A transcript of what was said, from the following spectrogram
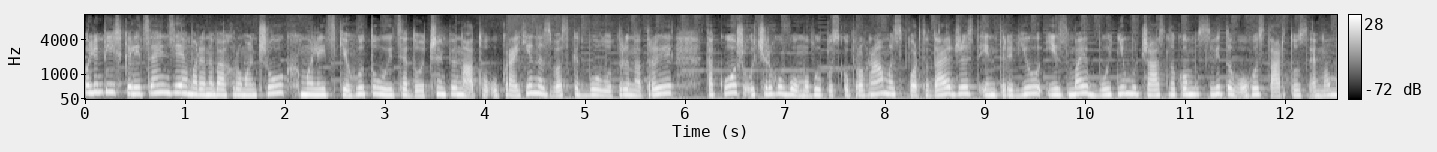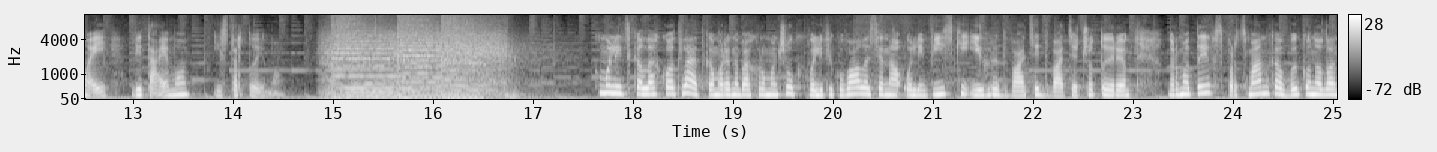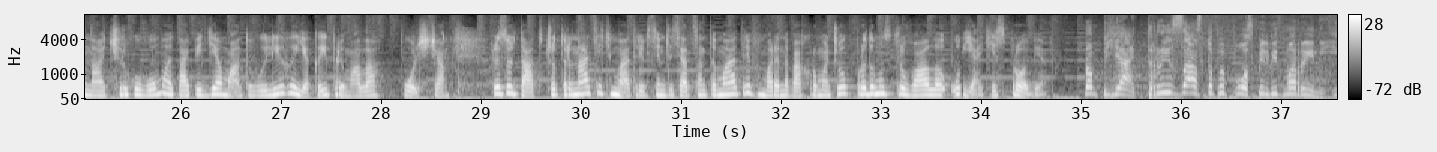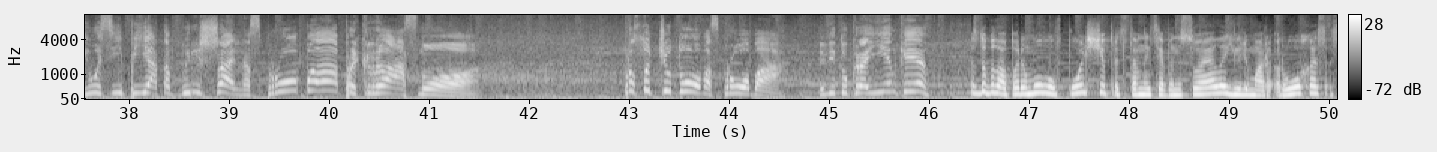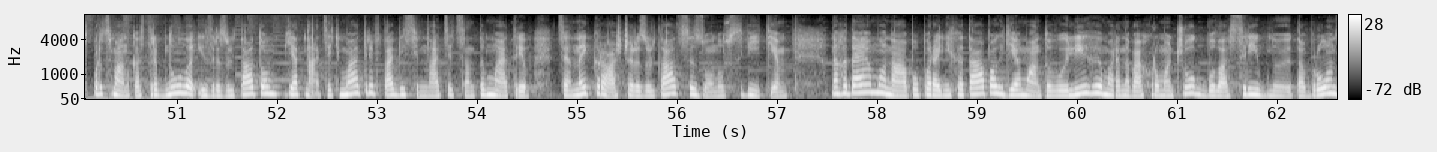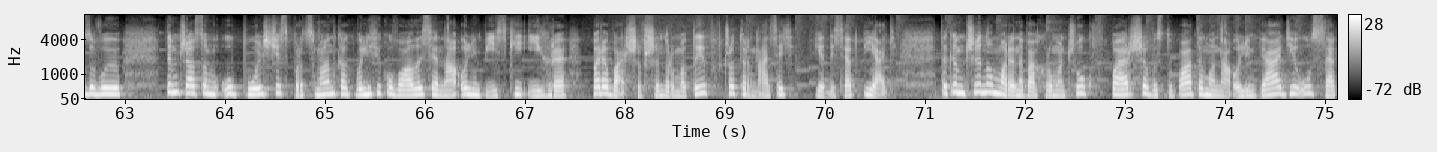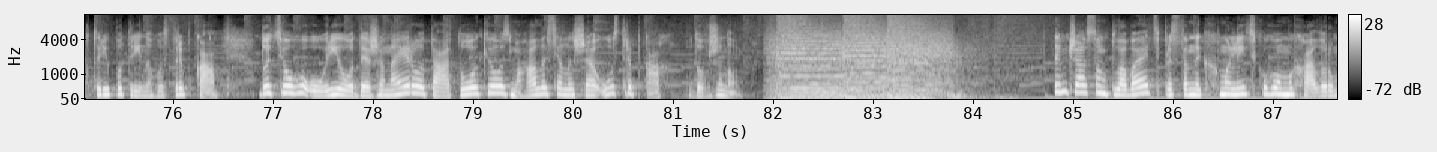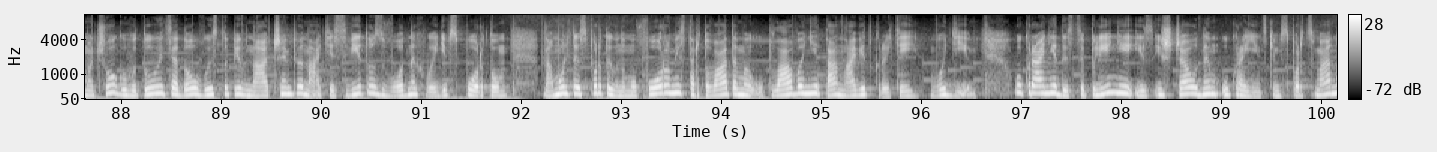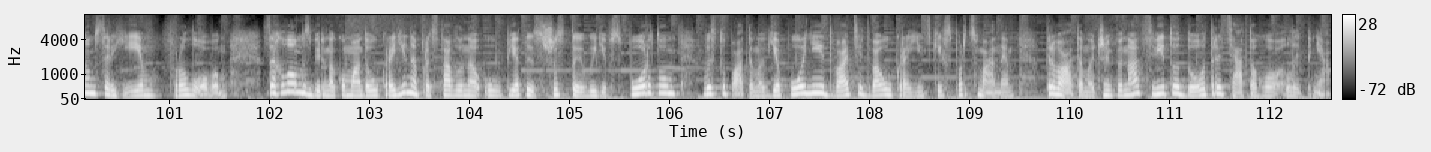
Олімпійська ліцензія Марина Бах Романчук. Хмельницький готується до чемпіонату України з баскетболу 3 на 3 Також у черговому випуску програми Спорт Дайджест інтерв'ю із майбутнім учасником світового старту з ММА. Вітаємо і стартуємо. Хмельницька легкоатлетка Марина Бах Романчук кваліфікувалася на Олімпійські ігри 2024. Норматив спортсменка виконала на черговому етапі діамантової ліги, який приймала Польща. Результат 14 метрів 70 сантиметрів Марина Бах Романчук продемонструвала у п'ятій спробі. Там 5, три заступи поспіль від Марини. І ось і п'ята вирішальна спроба. Прекрасно! Просто чудова спроба від українки. Здобула перемогу в Польщі представниця Венесуели Юлімар Рохас. Спортсменка стрибнула із результатом 15 метрів та 18 сантиметрів. Це найкращий результат сезону в світі. Нагадаємо, на попередніх етапах діамантової ліги Марина Бех Романчук була срібною та бронзовою. Тим часом у Польщі спортсменка кваліфікувалася на Олімпійські ігри, перевершивши норматив в 14.55. Таким чином, Марина Бех Романчук вперше виступатиме на Олімпіаді у секторі потрійного стрибка. До цього у Ріо де Жанейро та Токіо змагалися лише у стрибках в довжину. Тим часом плавець, представник Хмельницького Михайло Романчук, готується до виступів на чемпіонаті світу з водних видів спорту. На мультиспортивному форумі стартуватиме у плаванні та на відкритій воді. У крайній дисципліні із іще одним українським спортсменом Сергієм Фроловим. Загалом збірна команда України представлена у п'яти з шести видів спорту. Виступатиме в Японії 22 українських спортсмени. Триватиме чемпіонат світу до 30 липня.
